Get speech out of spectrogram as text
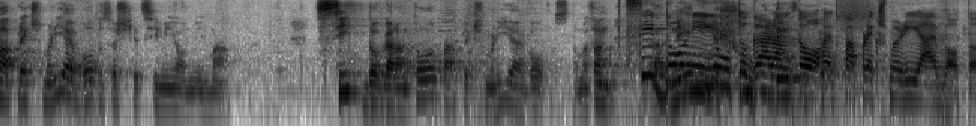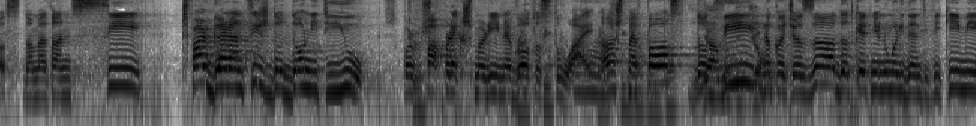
paprekshmëria e votës është shqetësimi jonë më i madh. Si do garantohet paprekshmëria e votës? Domethënë, si doni ju të garantohet paprekshmëria e votës? Domethënë, si Çfarë garancish do donit ju për paprekshmërinë e votës tuaj? Është me postë, do të vijë në KQZ, do të ketë një numër identifikimi,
